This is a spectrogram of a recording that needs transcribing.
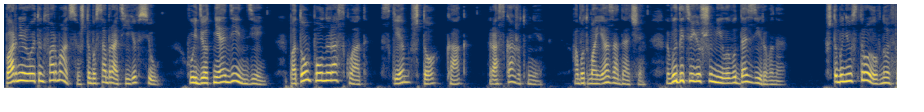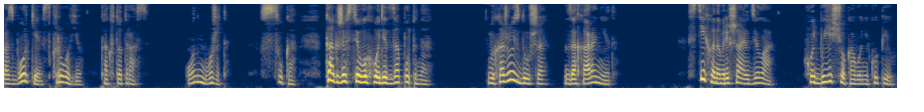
Парни роют информацию, чтобы собрать ее всю. Уйдет не один день. Потом полный расклад. С кем, что, как. Расскажут мне. А вот моя задача – выдать ее Шумилову дозированно. Чтобы не устроил вновь разборки с кровью, как в тот раз. Он может. Сука, как же все выходит запутанно. Выхожу из душа, Захара нет. С Тихоном решаю дела, хоть бы еще кого не купил.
